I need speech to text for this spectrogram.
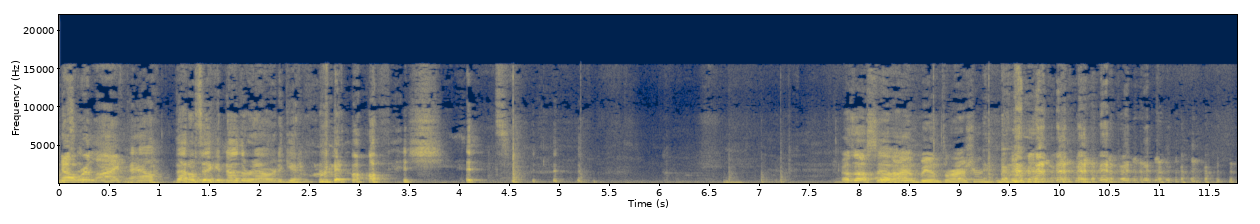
no, we're live, pal. That'll take another hour to get rid of all this shit. As I said, I am uh. Ben Thrasher.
